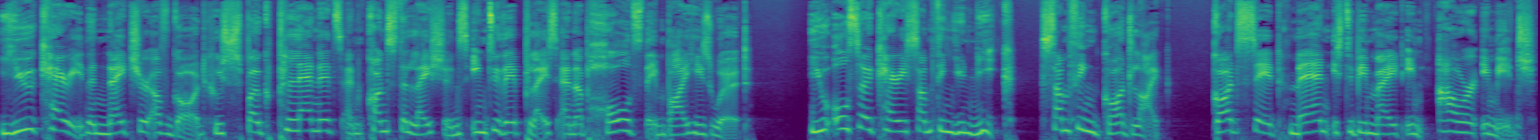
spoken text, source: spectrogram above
You carry the nature of God who spoke planets and constellations into their place and upholds them by his word. You also carry something unique, something godlike. God said man is to be made in our image.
